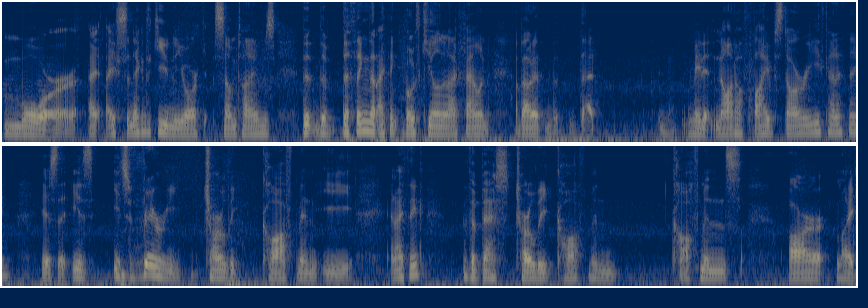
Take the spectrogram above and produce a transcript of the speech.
more. I, I Synecdoche, New York. Sometimes the, the the thing that I think both Keelan and I found about it th- that made it not a five starry kind of thing is that is it's very Charlie Kaufman y, and I think the best Charlie Kaufman Kaufmans are like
